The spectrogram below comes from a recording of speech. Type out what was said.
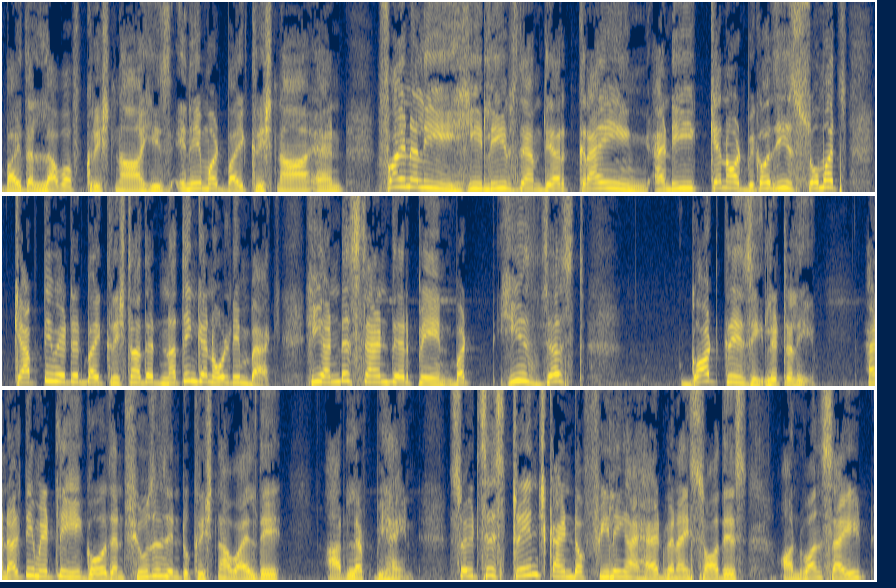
by the love of Krishna. He's enamored by Krishna, and finally he leaves them. They are crying, and he cannot because he is so much captivated by Krishna that nothing can hold him back. He understands their pain, but he is just God crazy, literally. And ultimately, he goes and fuses into Krishna while they are left behind. So it's a strange kind of feeling I had when I saw this. On one side,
